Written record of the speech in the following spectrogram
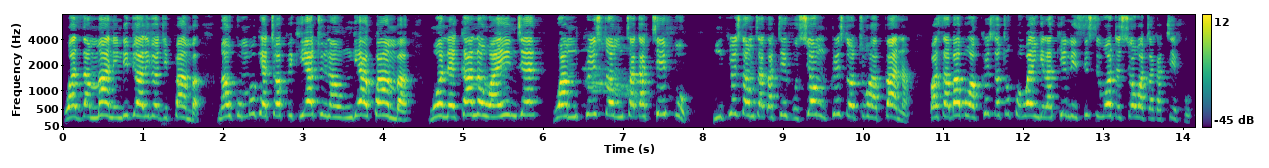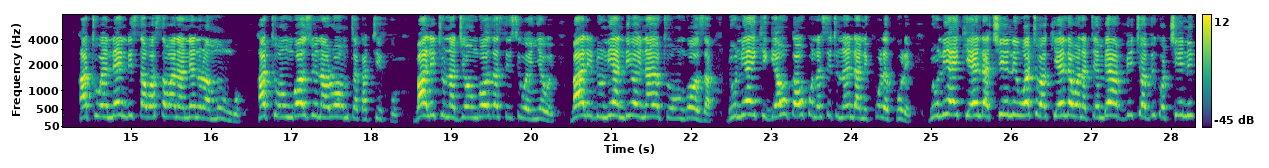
Wa zamani ndivyo walivyojipamba. Na ukumbuke topic yetu inaongea kwamba mwonekano wa nje wa mkristo mtakatifu. Mkristo mtakatifu sio mkristo tu hapana kwa sababu wakristo tuko wengi lakini sisi wote sio watakatifu hatuenendi sawasawa na neno la mungu. Hatuongozwi na roho mtakatifu bali tunajiongoza sisi wenyewe. Bali dunia ndiyo inayotuongoza. Dunia ikigeuka huku na sisi tunaenda ni kule kule. Dunia ikienda chini wote wakienda wanatembea vichwa viko chini.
